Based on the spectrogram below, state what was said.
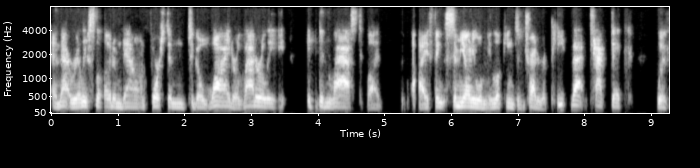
and that really slowed him down, forced him to go wide or laterally. It didn't last, but I think Simeone will be looking to try to repeat that tactic with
